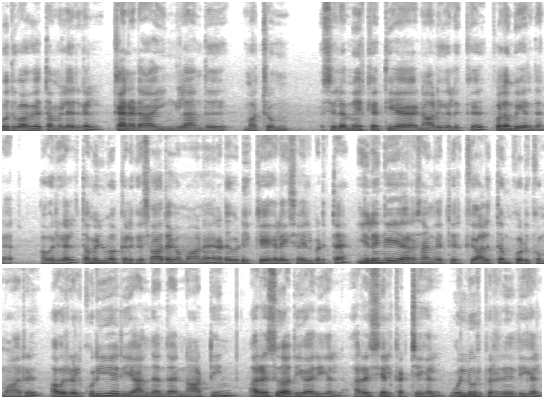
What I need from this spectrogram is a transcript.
பொதுவாக தமிழர்கள் கனடா இங்கிலாந்து மற்றும் சில மேற்கத்திய நாடுகளுக்கு புலம்பெயர்ந்தனர். அவர்கள் தமிழ் மக்களுக்கு சாதகமான நடவடிக்கைகளை செயல்படுத்த இலங்கை அரசாங்கத்திற்கு அழுத்தம் கொடுக்குமாறு அவர்கள் குடியேறிய அந்தந்த நாட்டின் அரசு அதிகாரிகள் அரசியல் கட்சிகள் உள்ளூர் பிரதிநிதிகள்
